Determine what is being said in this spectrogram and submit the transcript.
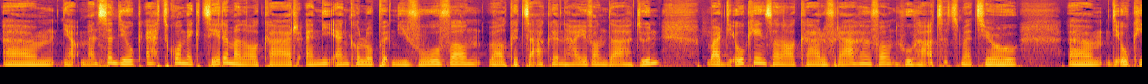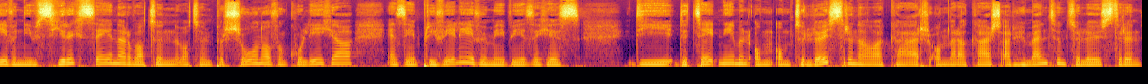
Um, ja, mensen die ook echt connecteren met elkaar en niet enkel op het niveau van welke taken ga je vandaag doen, maar die ook eens aan elkaar vragen van hoe gaat het met jou? Um, die ook even nieuwsgierig zijn naar wat een, wat een persoon of een collega in zijn privéleven mee bezig is die de tijd nemen om, om te luisteren naar elkaar, om naar elkaars argumenten te luisteren.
